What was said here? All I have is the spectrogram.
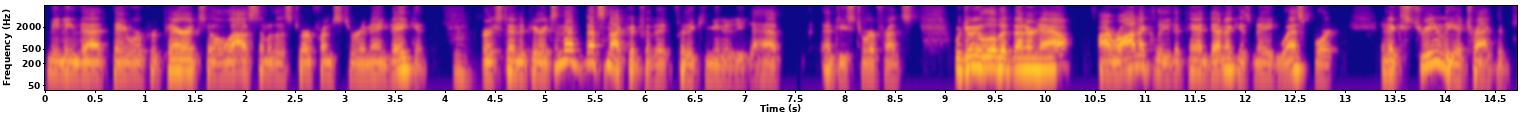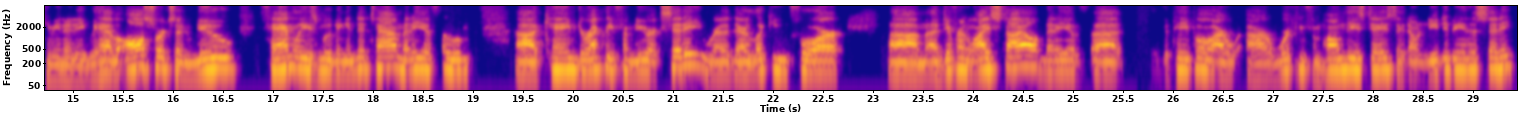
meaning that they were prepared to allow some of those storefronts to remain vacant mm. for extended periods. And that, that's not good for the for the community to have empty storefronts. We're doing a little bit better now. Ironically, the pandemic has made Westport an extremely attractive community. We have all sorts of new families moving into town, many of whom uh, came directly from New York City, where they're looking for um, a different lifestyle. Many of uh, the people are, are working from home these days. They don't need to be in the city.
